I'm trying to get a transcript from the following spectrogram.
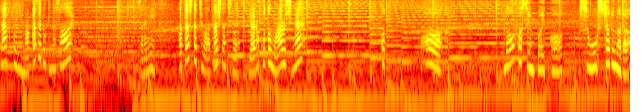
らタクトに任せときなさい。それに私たちは私たちでやることもあるしね。ははあランファ先輩がそうおっしゃるなら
